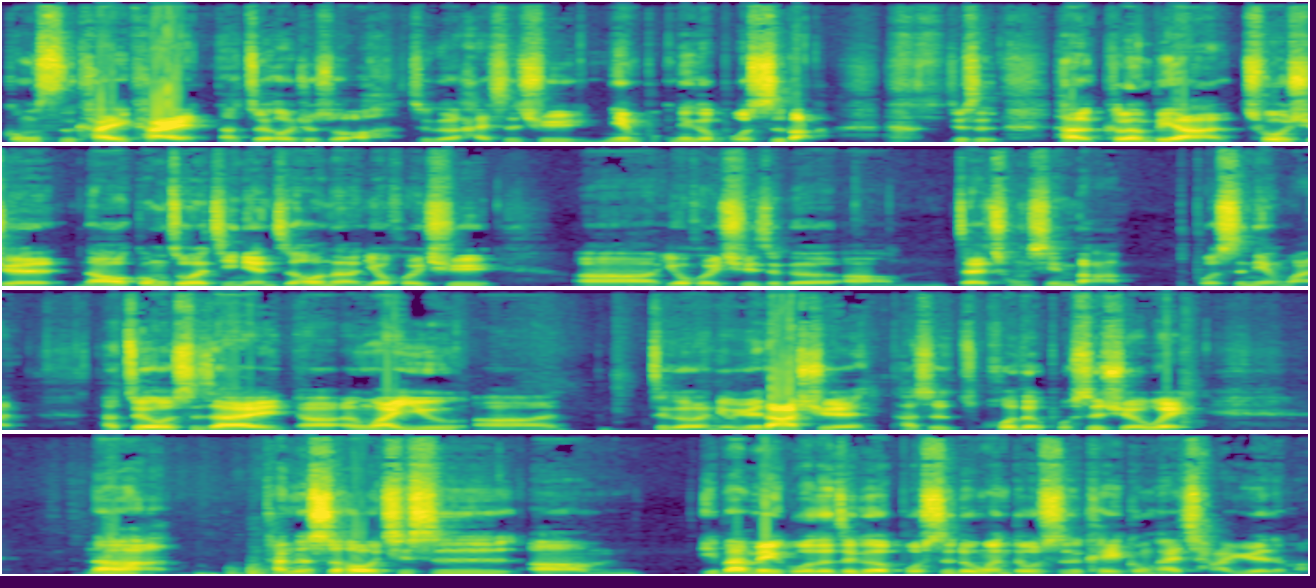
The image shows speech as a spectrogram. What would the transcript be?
公司开一开，那最后就说啊，这个还是去念念个博士吧。就是他哥伦比亚辍学，然后工作了几年之后呢，又回去啊、又回去这个啊、再重新把博士念完。他最后是在呃 NYU 啊、这个纽约大学，他是获得博士学位。那他那时候其实啊、呃，一般美国的这个博士论文都是可以公开查阅的嘛。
